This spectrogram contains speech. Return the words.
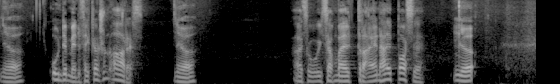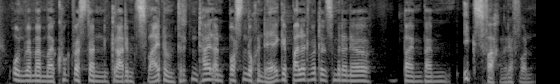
Ja, und im Endeffekt dann schon Ares. ja, Also ich sag mal dreieinhalb Bosse. ja. Und wenn man mal guckt, was dann gerade im zweiten und dritten Teil an Bossen noch hinterher geballert wird, dann sind wir dann ja beim, beim X-Fachen davon.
